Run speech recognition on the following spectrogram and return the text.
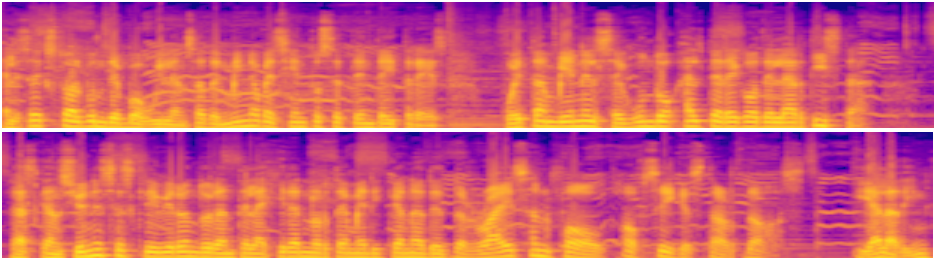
el sexto álbum de Bowie lanzado en 1973, fue también el segundo alter ego del artista. Las canciones se escribieron durante la gira norteamericana de The Rise and Fall of Ziggy Stardust, y Aladdin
